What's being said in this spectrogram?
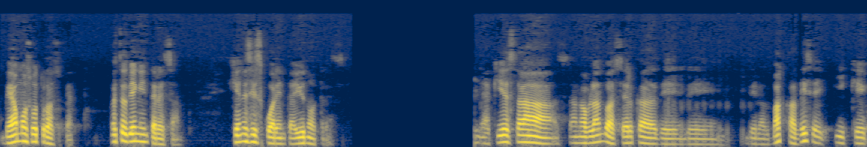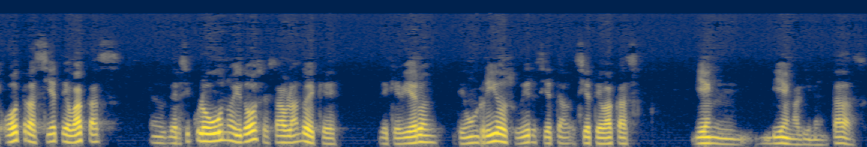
Veamos otro aspecto. Esto es bien interesante. Génesis 41.3. Aquí está, están hablando acerca de, de, las vacas. Dice, y que otras siete vacas, en el versículo 1 y 2 está hablando de que, de que vieron de un río subir siete, siete vacas bien, bien alimentadas.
